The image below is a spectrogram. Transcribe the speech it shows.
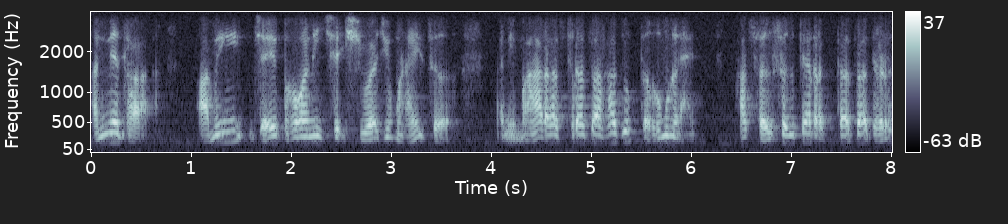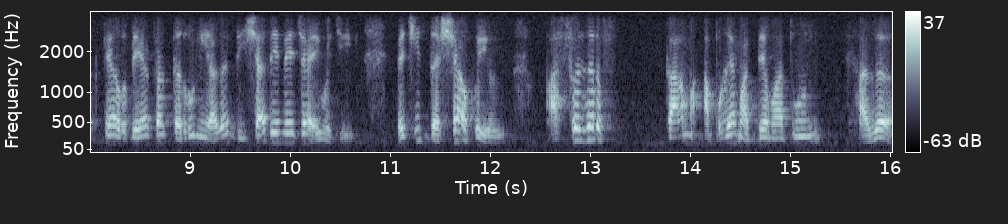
अन्यथा आम्ही जय भवानी जय शिवाजी म्हणायचं आणि महाराष्ट्राचा हा जो तरुण आहे हा सळसळत्या रक्ताचा धडकत्या हृदयाचा तरुण याला दिशा देण्याच्या ऐवजी त्याची दशा होईल असं जर काम आपल्या माध्यमातून झालं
